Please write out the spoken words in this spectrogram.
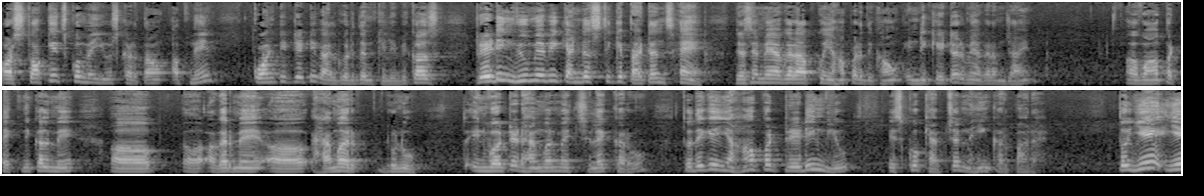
और स्टॉकेज को मैं यूज़ करता हूँ अपने क्वांटिटेटिव एल्गोरिदम के लिए बिकॉज़ ट्रेडिंग व्यू में भी कैंडलस्टिक के पैटर्न्स हैं। जैसे मैं अगर आपको यहाँ पर दिखाऊँ इंडिकेटर में अगर हम जाएँ और वहाँ पर टेक्निकल में आ, आ, अगर मैं आ, हैमर ढूंढूँ तो इन्वर्टेड हैमर में सिलेक्ट करूँ तो देखिए, यहाँ पर ट्रेडिंग व्यू इसको कैप्चर नहीं कर पा रहा है। तो ये ये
